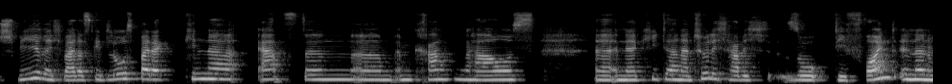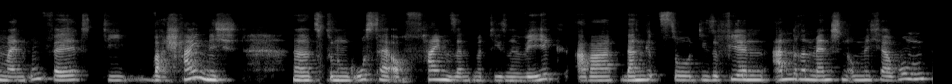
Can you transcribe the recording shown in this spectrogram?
schwierig, weil das geht los bei der Kinderärztin ähm, im Krankenhaus, äh, in der Kita. Natürlich habe ich so die Freundinnen in meinem Umfeld, die wahrscheinlich äh, zu einem Großteil auch fein sind mit diesem Weg. Aber dann gibt es so diese vielen anderen Menschen um mich herum,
